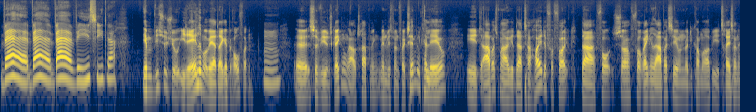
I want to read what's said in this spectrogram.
Hvad, hvad, hvad vil I sige der? Jamen, vi synes jo, idealet må være, at der ikke er behov for den. Mm. Øh, så vi ønsker ikke nogen aftrapning. Men hvis man for eksempel kan lave et arbejdsmarked, der tager højde for folk, der får så forringet arbejdsevne, når de kommer op i 60'erne.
